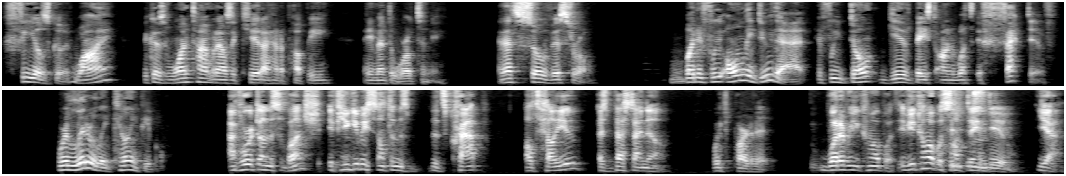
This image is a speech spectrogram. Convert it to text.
feels good. Why? Because one time when I was a kid, I had a puppy and he meant the world to me. And that's so visceral. But if we only do that, if we don't give based on what's effective, we're literally killing people. I've worked on this a bunch. If you give me something that's, that's crap, I'll tell you as best I know. Which part of it? Whatever you come up with. If you come up with something, do. yeah.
